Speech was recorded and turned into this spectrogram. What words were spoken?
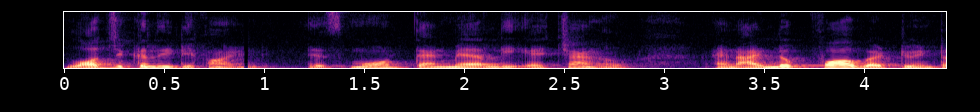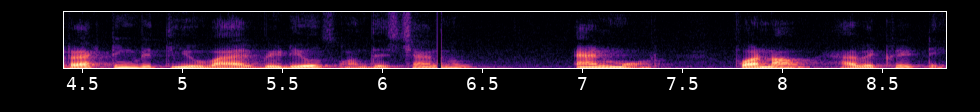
logically defined is more than merely a channel and I look forward to interacting with you via videos on this channel and more. For now, have a great day.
